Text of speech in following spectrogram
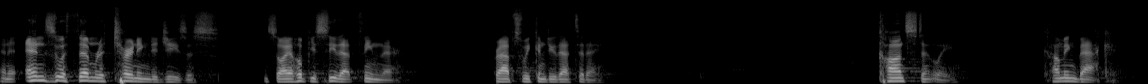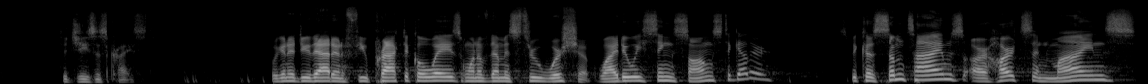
and it ends with them returning to Jesus. And so I hope you see that theme there. Perhaps we can do that today. Constantly coming back to Jesus Christ. We're going to do that in a few practical ways. One of them is through worship. Why do we sing songs together? It's because sometimes our hearts and minds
